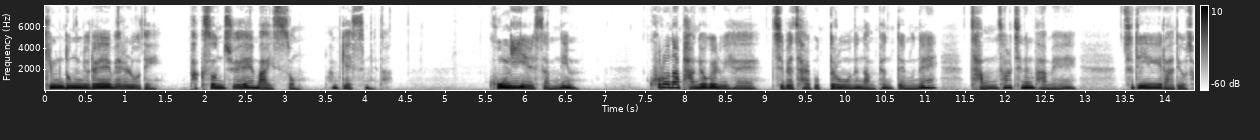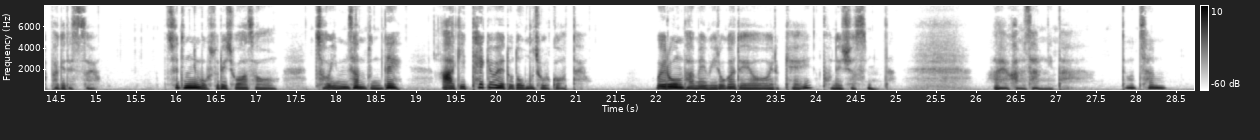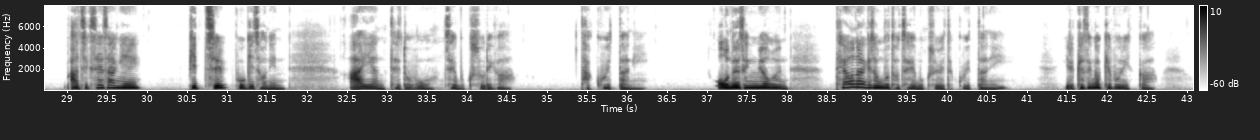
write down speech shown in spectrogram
김동률의 멜로디, 박선주의 마이송 함께 했습니다. 0213님, 코로나 방역을 위해 집에 잘 못 들어오는 남편 때문에 잠 설치는 밤에 수디 라디오 접하게 됐어요. 수디님 목소리 좋아서 저 임산부인데 아기 태교에도 너무 좋을 것 같아요. 외로운 밤에 위로가 되어 이렇게 보내주셨습니다. 아유, 감사합니다. 또 참, 아직 세상에 빛을 보기 전인 아이한테도 제 목소리가 닿고 있다니. 어느 생명은 태어나기 전부터 제 목소리 듣고 있다니. 이렇게 생각해 보니까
